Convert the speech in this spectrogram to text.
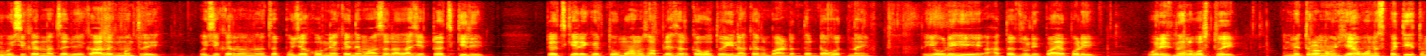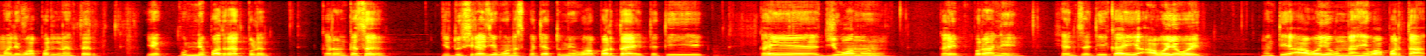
ते वशीकरणाचा बी एक अलग मंत्र आहे. वशीकरणाचं पूजा करून एखाद्या माणसाला अशी टच केली टच केले की तो माणूस आपल्यासारखा होतो विनाकारण कारण तंटा होत नाही. तर एवढी ही हाताजोडी पाया पडे ओरिजिनल वस्तू आहे. आणि मित्रांनो ह्या वनस्पती तुम्हाला वापरल्यानंतर एक पुण्य पदरात पडेल. कारण कसं जी दुसऱ्या जी वनस्पत्या तुम्ही वापरताय तर ती काही जीवाणू काही प्राणी ह्यांचं ती काही अवयव आहेत. मग ते अवयव नाही वापरता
